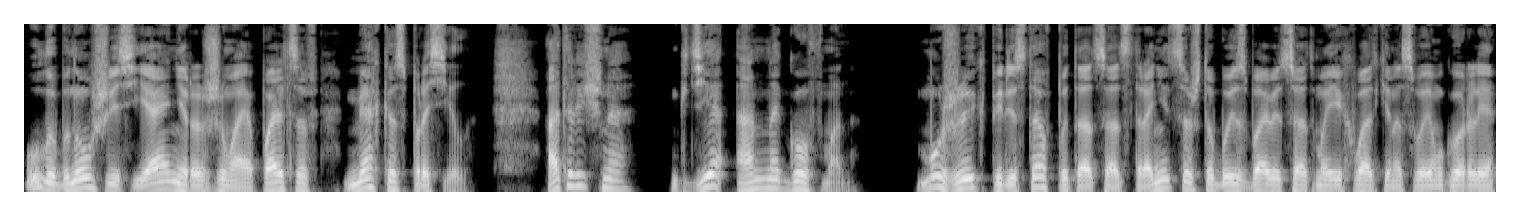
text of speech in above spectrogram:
Улыбнувшись, я, не разжимая пальцев, мягко спросил. «Отлично. Где Анна Гофман?» Мужик, перестав пытаться отстраниться, чтобы избавиться от моей хватки на своем горле,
